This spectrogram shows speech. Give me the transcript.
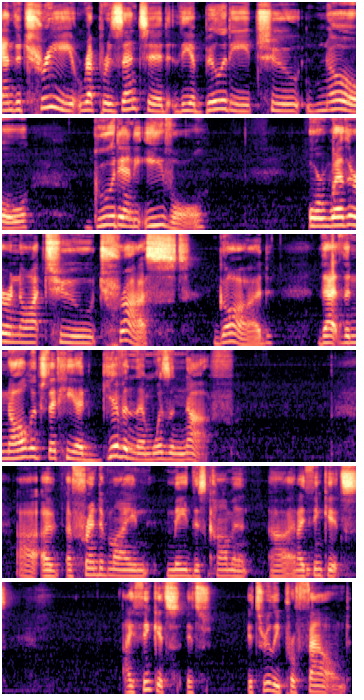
And the tree represented the ability to know good and evil, or whether or not to trust God that the knowledge that He had given them was enough. Uh, a, a friend of mine made this comment, uh, and I think it's, I think it's it's it's really profound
